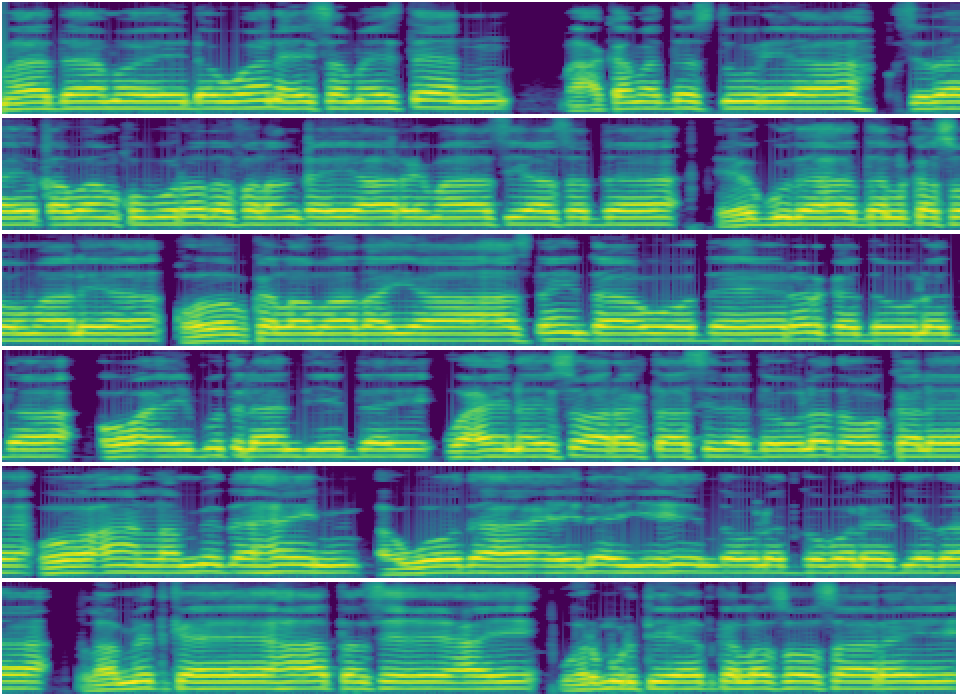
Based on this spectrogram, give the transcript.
maadaama ay dhowaan ay samaysteen maxkamad dastuuri ah sida ay qabaan khuburada falanqeeya arrimaha siyaasadda ee gudaha dalka soomaaliya. Qodobka labaad ayaa ah astaynta awoodda heerarka dowladda oo ay puntland diiday waxayna isu aragtaa sida dowlad oo kale oo aan la mid ahayn awoodaha ay leeyihiin dowlad goboleedyada. La midka ee haatan saxiixay warmurtiyeedka la soo saaray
